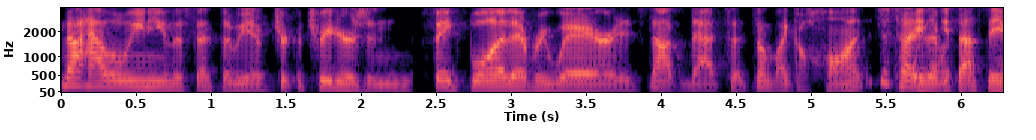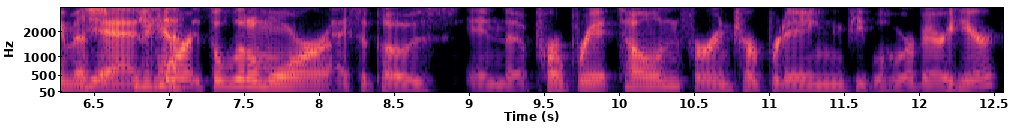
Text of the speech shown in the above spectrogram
not Halloweeny in the sense that we have trick-or-treaters and fake blood everywhere. And it's not that it's not like a haunt. It just ties It- in with that theme. is- yeah, it's, More, it's a little more, I suppose, in the appropriate tone for interpreting people who are buried here.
